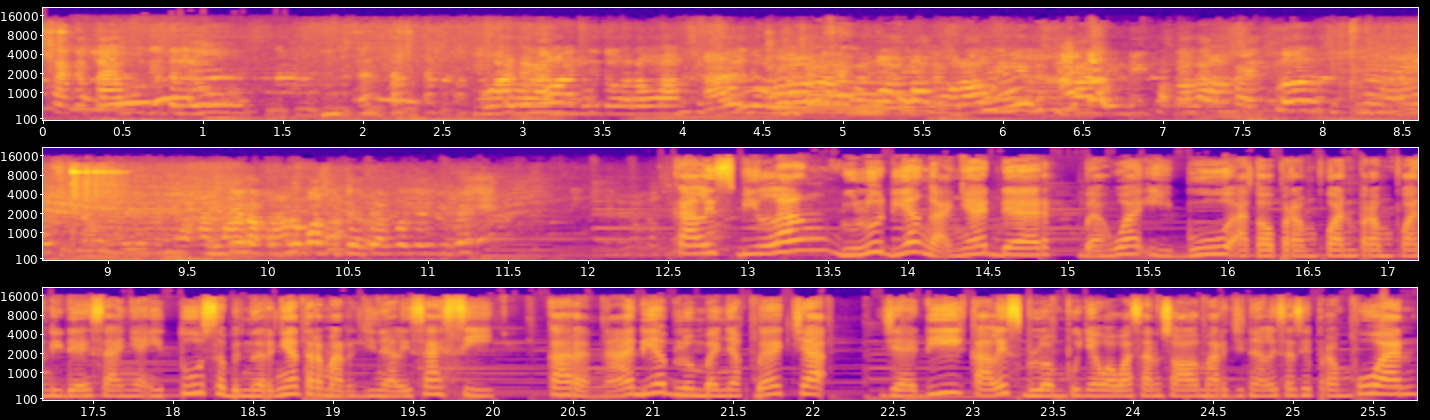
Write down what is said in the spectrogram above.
sakit tahu gitu lu. Kalis bilang dulu dia nggak nyadar bahwa ibu atau perempuan-perempuan di desanya itu sebenarnya termarginalisasi karena dia belum banyak baca. Jadi Kalis belum punya wawasan soal marginalisasi perempuan.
